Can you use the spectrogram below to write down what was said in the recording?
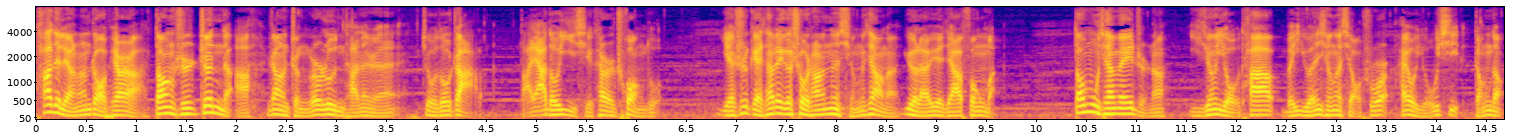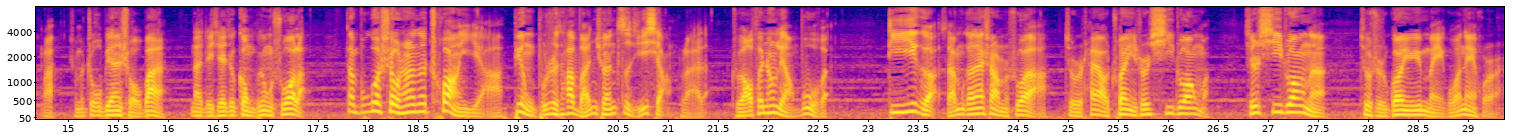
他这两张照片啊，当时真的啊，让整个论坛的人就都炸了。大家都一起开始创作，也是给他这个受伤人的形象呢，越来越加丰满。到目前为止呢，已经有他为原型的小说，还有游戏等等了。什么周边手办，那这些就更不用说了。但不过，受伤人的创意啊，并不是他完全自己想出来的，主要分成两部分。第一个，咱们刚才上面说啊，就是他要穿一身西装嘛。其实西装呢，就是关于美国那会儿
